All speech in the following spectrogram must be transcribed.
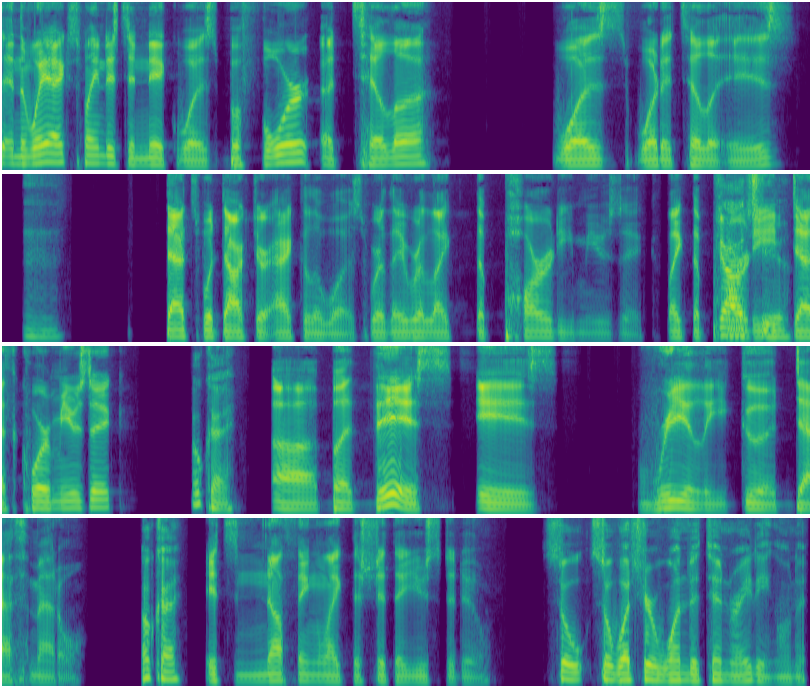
and the way I explained it to Nick was before Attila was what Attila is. Mhm. That's what Doctor Acula was, where they were like the party music, like the party deathcore music. Okay. Uh, but this is really good death metal. Okay. It's nothing like the shit they used to do. So so what's your one to ten rating on it?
